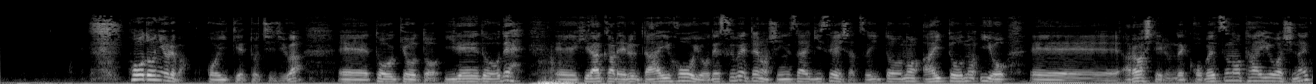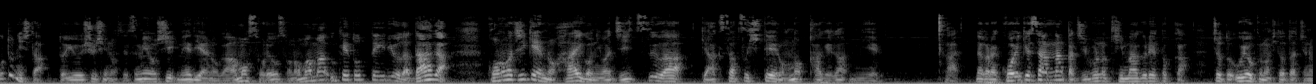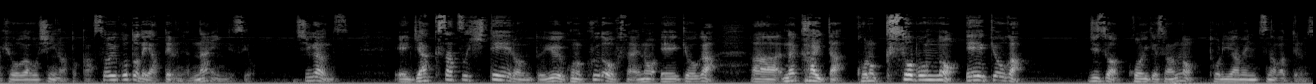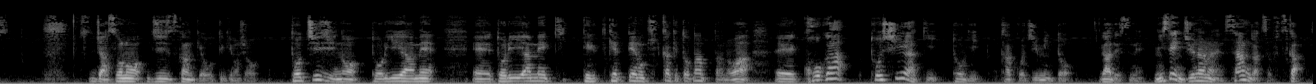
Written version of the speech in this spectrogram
報道によれば、小池都知事は、えー、東京都慰霊堂で、えー、開かれる大法要で全ての震災犠牲者追悼の哀悼の意を、えー、表しているので、個別の対応はしないことにしたという趣旨の説明をし、メディアの側もそれをそのまま受け取っているようだ。だが、この事件の背後には実は虐殺否定論の影が見える。はい。だから小池さんなんか自分の気まぐれとか、ちょっと右翼の人たちの票が欲しいなとか、そういうことでやってるんじゃないんですよ。違うんです。え虐殺否定論という、この工藤夫妻の影響が、あな、書いた、このクソ本の影響が、実は小池さんの取りやめにつながってるんです。じゃあその事実関係を追っていきましょう。都知事の取りやめ、えー、取りやめ決定のきっかけとなったのは、えー、古賀俊明都議、過去自民党がですね、2017年3月2日、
